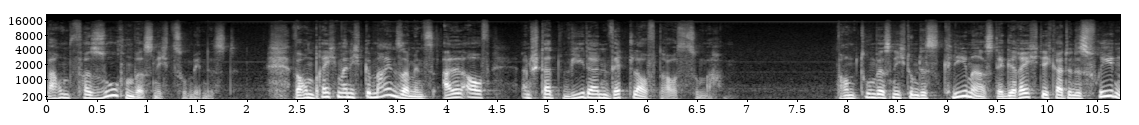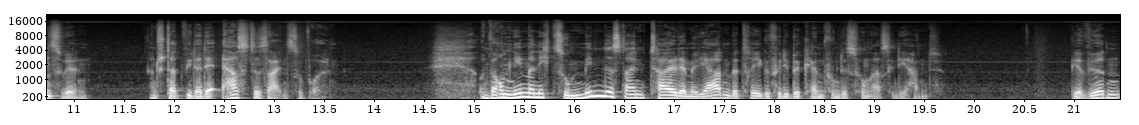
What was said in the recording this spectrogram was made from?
Warum versuchen wir es nicht zumindest? Warum brechen wir nicht gemeinsam ins All auf, anstatt wieder einen Wettlauf draus zu machen? Warum tun wir es nicht um des Klimas, der Gerechtigkeit und des Friedens willen, anstatt wieder der Erste sein zu wollen? Und warum nehmen wir nicht zumindest einen Teil der Milliardenbeträge für die Bekämpfung des Hungers in die Hand? Wir würden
